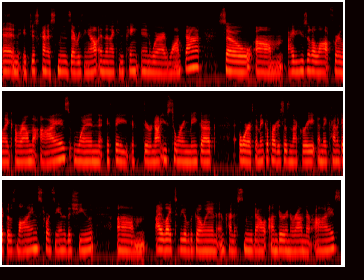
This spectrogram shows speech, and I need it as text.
and it just kind of smooths everything out and then I can paint in where I want that. So um, I use it a lot for like around the eyes when if they if they're not used to wearing makeup or if the makeup artist isn't that great and they kind of get those lines towards the end of the shoot um, I like to be able to go in and kind of smooth out under and around their eyes.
